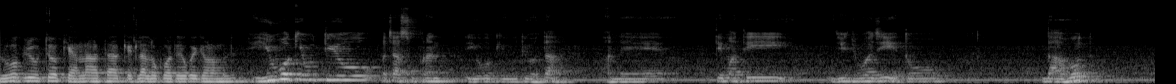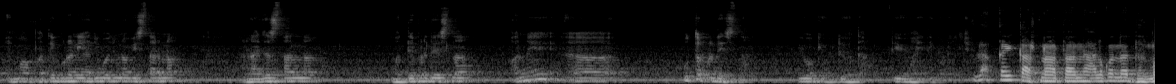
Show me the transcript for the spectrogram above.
યુવક યુવતીઓ ક્યાંના હતા? કેટલા લોકો હતા એવું કંઈ જાણવા મળ્યું? યુવક યુવતીઓ પચાસ ઉપરાંત યુવક યુવતીઓ હતા અને તેમાંથી જે જોવા જઈએ તો દાહોદ એમાં ફતેપુરાની આજુબાજુના વિસ્તારના રાજસ્થાનના મધ્યપ્રદેશના અને ઉત્તર પ્રદેશના યુવક યુવતીઓ હતા. તેવી માહિતી મળેલી છે. એટલે કઈ કાસ્ટના હતા અને આ લોકોના ધર્મ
